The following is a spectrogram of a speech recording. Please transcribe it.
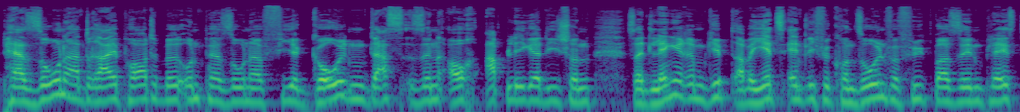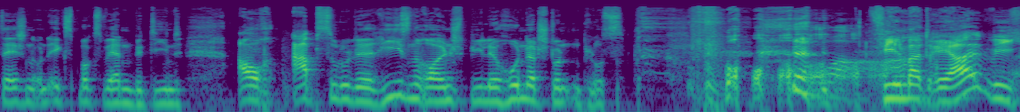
Persona 3 Portable und Persona 4 Golden. Das sind auch Ableger, die schon seit längerem gibt, aber jetzt endlich für Konsolen verfügbar sind. PlayStation und Xbox werden bedient. Auch absolute Riesenrollenspiele, 100 Stunden plus. Viel Material, wie ich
